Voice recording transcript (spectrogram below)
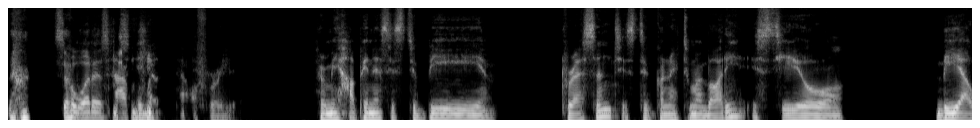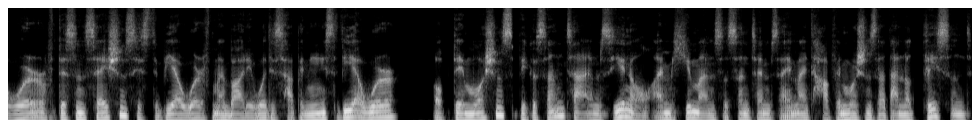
so, what is happiness now for you? For me, happiness is to be present, is to connect to my body, is to be aware of the sensations is to be aware of my body, what is happening is to be aware of the emotions because sometimes, you know, I'm human. So sometimes I might have emotions that are not pleasant.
